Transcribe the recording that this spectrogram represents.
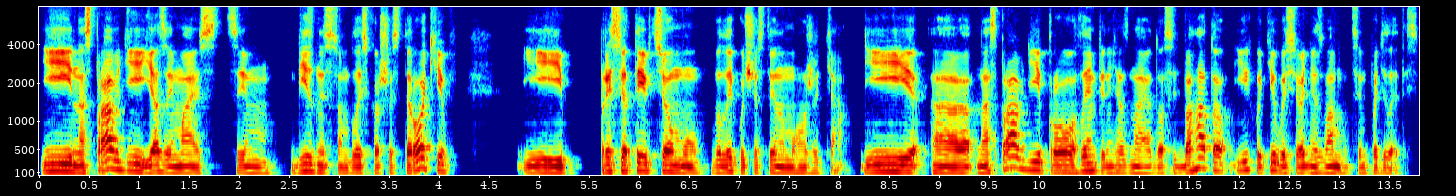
І насправді я займаюся цим бізнесом близько шести років і присвятив цьому велику частину мого життя. І е, насправді про глемпінг я знаю досить багато і хотів би сьогодні з вами цим поділитися.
